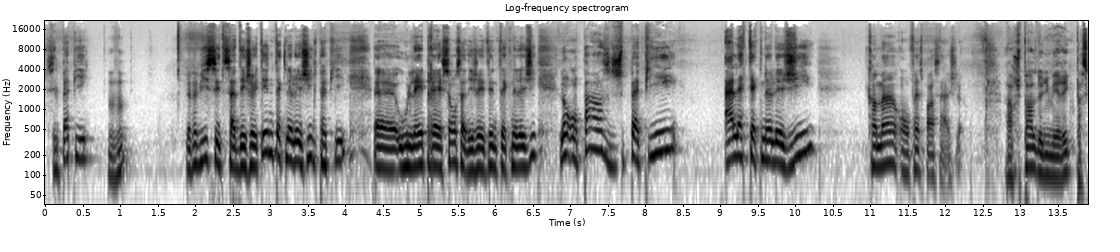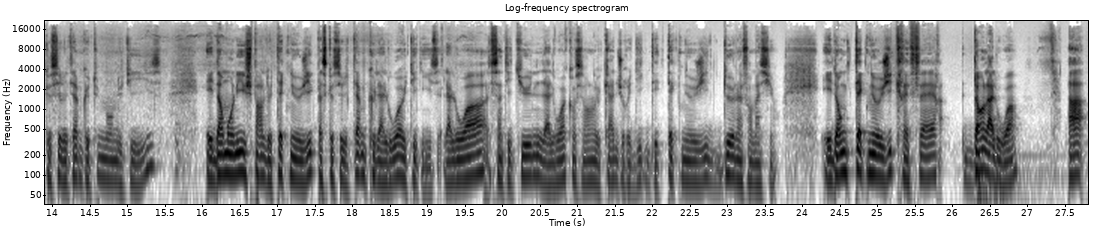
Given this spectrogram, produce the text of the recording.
c'est le papier. Le papier, ça a déjà été une technologie, le papier, euh, ou l'impression, ça a déjà été une technologie. Là, on passe du papier à la technologie, comment on fait ce passage-là? Alors, je parle de numérique parce que c'est le terme que tout le monde utilise. Et dans mon livre, je parle de technologique parce que c'est le terme que la loi utilise. La loi s'intitule La loi concernant le cadre juridique des technologies de l'information. Et donc, technologique réfère dans la loi à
